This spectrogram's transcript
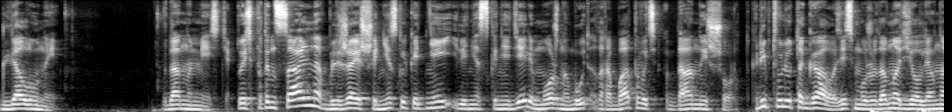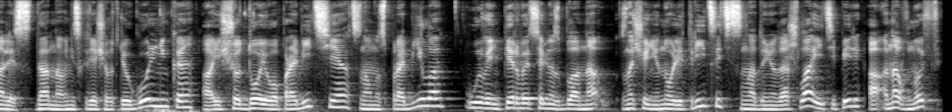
для Луны в данном месте. То есть потенциально в ближайшие несколько дней или несколько недель можно будет отрабатывать данный шорт. Криптовалюта Гала. Здесь мы уже давно делали анализ данного нисходящего треугольника, а еще до его пробития цена у нас пробила. Уровень первой цели у нас была на значении 0,30, цена до нее дошла и теперь а, она вновь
